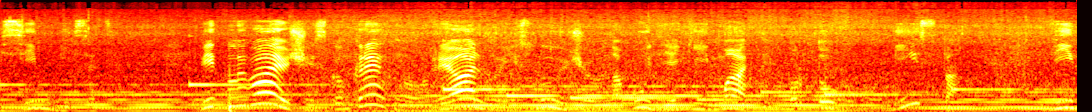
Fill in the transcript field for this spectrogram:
і 7 місяців. Відпливаючи з конкретного реально існуючого на будь-якій мапі портового міста, він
